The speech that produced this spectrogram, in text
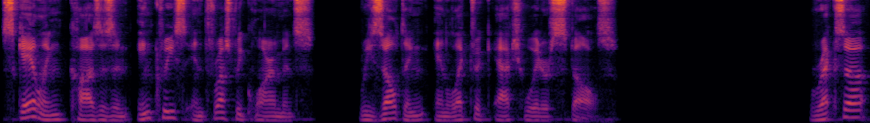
Scaling causes an increase in thrust requirements, resulting in electric actuator stalls. REXA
